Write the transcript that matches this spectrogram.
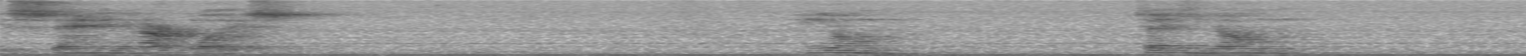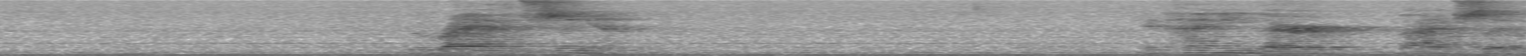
his standing in our place, him taking on the wrath of sin and hanging there by himself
